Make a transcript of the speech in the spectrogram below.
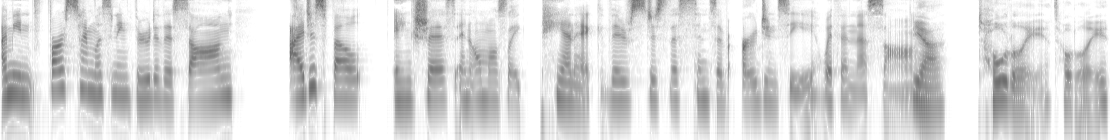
I mean, first time listening through to this song, I just felt anxious and almost like panic. There's just this sense of urgency within this song. Yeah, totally, totally.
